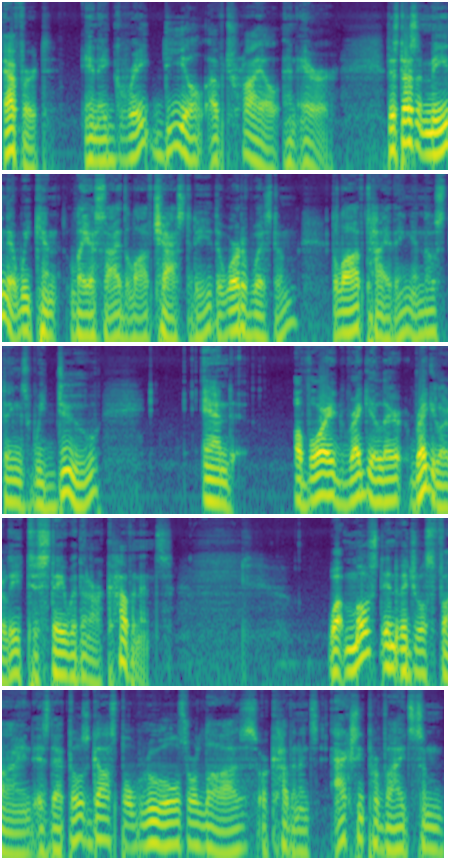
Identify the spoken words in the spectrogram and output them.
effort, and a great deal of trial and error. This doesn't mean that we can lay aside the law of chastity, the word of wisdom, the law of tithing, and those things we do and avoid regular, regularly to stay within our covenants. What most individuals find is that those gospel rules or laws or covenants actually provide some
